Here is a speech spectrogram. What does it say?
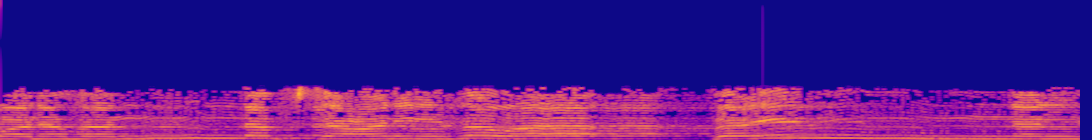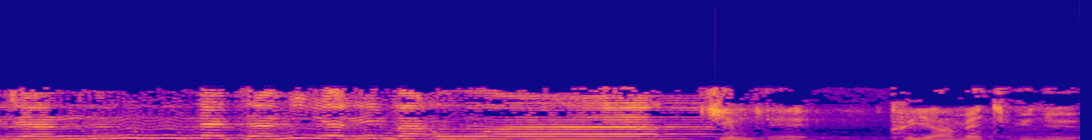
ونهى النفس عن الهوى فإن الجنة هي المأوى Kim de kıyamet günü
